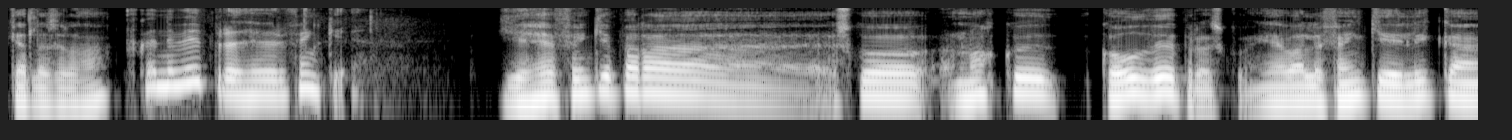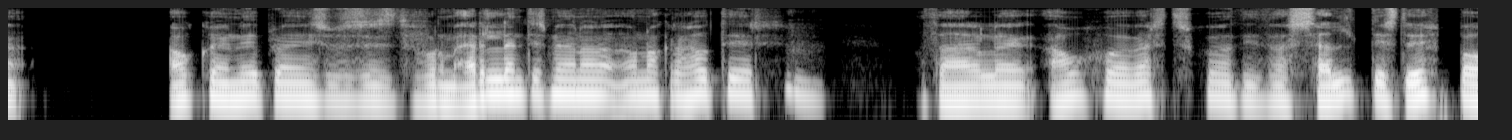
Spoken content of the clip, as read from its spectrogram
skella sér á það Hvernig viðbröð hefur fengið? Ég hef fengið bara sko nokkuð góð viðbröð sko. Ég hef alveg fengið líka ákveðin viðbröð eins og sem sagt, við fórum erlendis með hana á nokkrar hátíðir Mm. og það er alveg áhugavert sko því það seldist upp á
